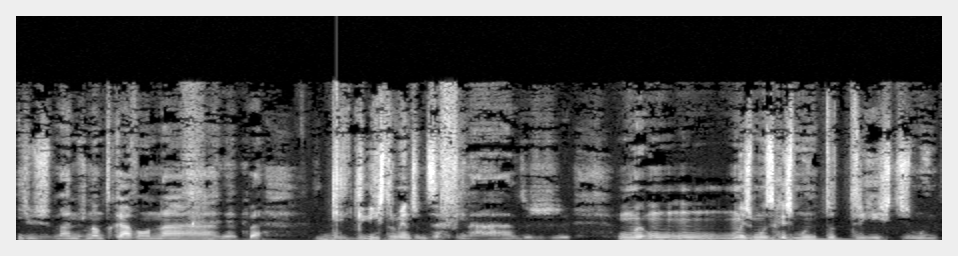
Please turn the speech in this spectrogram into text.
E os manos não tocavam nada, pá. Instrumentos desafinados, uma, um, umas músicas muito tristes, muito,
